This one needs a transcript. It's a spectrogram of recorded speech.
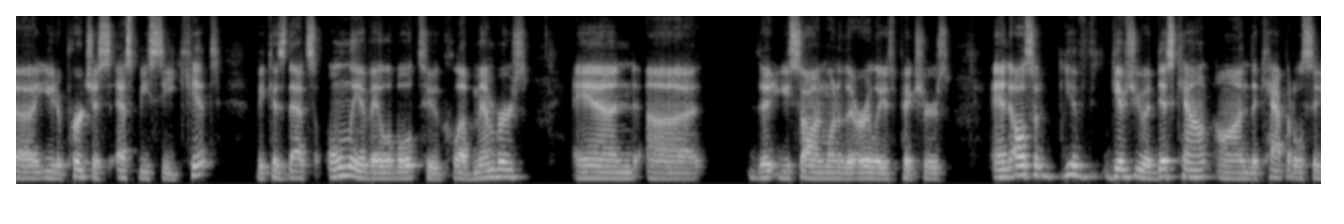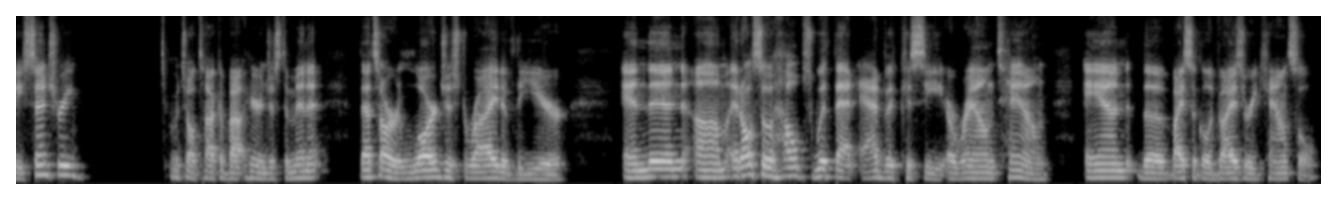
uh, you to purchase SBC kit because that's only available to club members and uh, that you saw in one of the earliest pictures. And also give, gives you a discount on the Capital City Century, which I'll talk about here in just a minute. That's our largest ride of the year. And then um, it also helps with that advocacy around town and the Bicycle Advisory Council,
